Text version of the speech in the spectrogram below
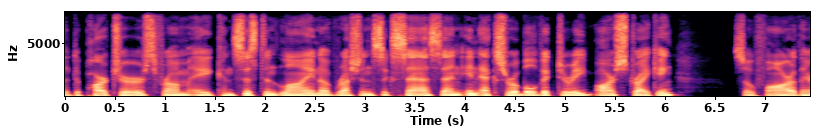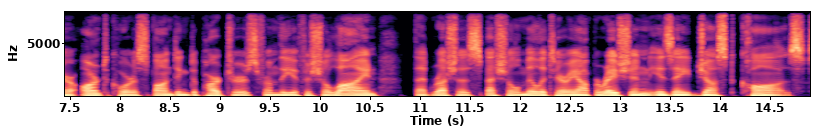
The departures from a consistent line of Russian success and inexorable victory are striking. So far, there aren't corresponding departures from the official line that Russia's special military operation is a just cause.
